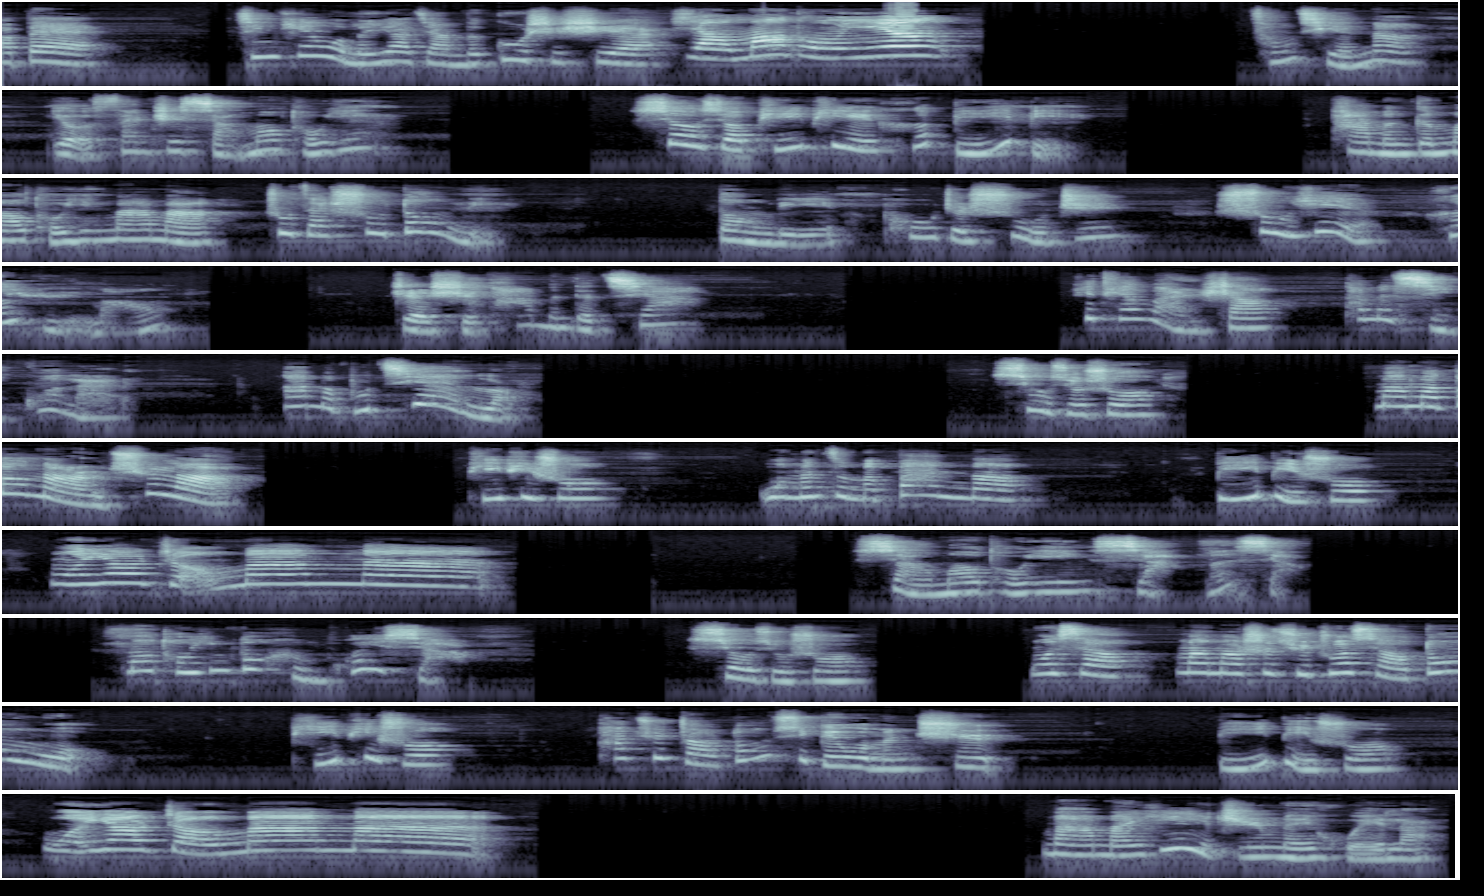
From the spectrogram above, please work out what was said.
宝贝，今天我们要讲的故事是《小猫头鹰》。从前呢，有三只小猫头鹰，秀秀、皮皮和比比。它们跟猫头鹰妈妈住在树洞里，洞里铺着树枝、树叶和羽毛，这是它们的家。一天晚上，他们醒过来。妈妈不见了。秀秀说：“妈妈到哪儿去了？”皮皮说：“我们怎么办呢？”比比说：“我要找妈妈。”小猫头鹰想了想，猫头鹰都很会想。秀秀说：“我想妈妈是去捉小动物。”皮皮说：“他去找东西给我们吃。”比比说：“我要找妈妈。”妈妈一直没回来，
